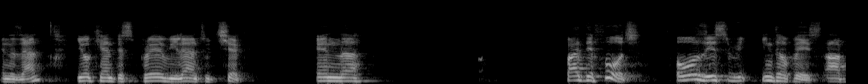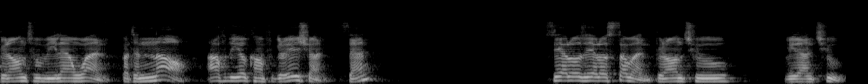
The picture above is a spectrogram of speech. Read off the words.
and then you can display VLAN to check. And uh, by default, all these interfaces are belong to VLAN 1, but now after your configuration, then 007 belong to VLAN 2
